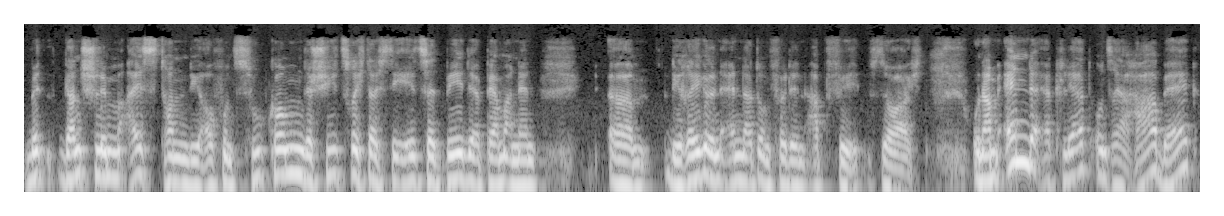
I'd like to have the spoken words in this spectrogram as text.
mit ganz schlimmen Eistonnen, die auf uns zukommen. Der Schiedsrichter ist die EZB, der permanent ähm, die Regeln ändert und für den Abfiel sorgt. Und am Ende erklärt uns Herr Habeck,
